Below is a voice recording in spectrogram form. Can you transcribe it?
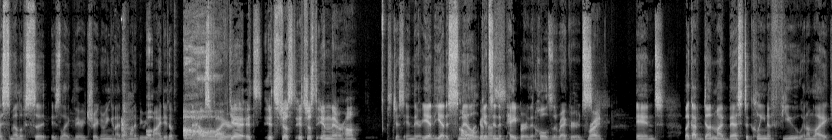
the smell of soot is like very triggering and i don't want to be Oh. reminded of, of the house Oh, fire Yeah, it's it's just it's just in there, huh? it's just in there yeah yeah the oh smell gets in the paper that holds the records Right. and like I've done my best to clean a few, and I'm like,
